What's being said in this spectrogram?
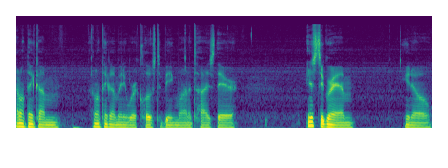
I don't think I'm, I don't think I'm anywhere close to being monetized there. Instagram, you know,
